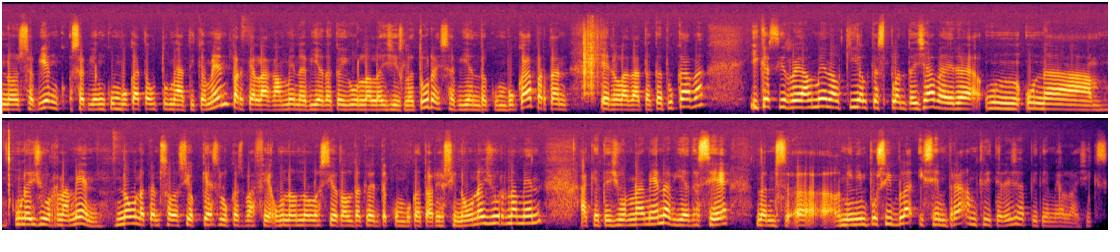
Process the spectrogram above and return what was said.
no s'havien convocat automàticament, perquè legalment havia decaigut la legislatura i s'havia havien de convocar, per tant, era la data que tocava, i que si realment aquí el que es plantejava era un, una, un ajornament, no una cancel·lació, que és el que es va fer, una anul·lació del decret de convocatòria, sinó un ajornament, aquest ajornament havia de ser doncs, eh, el mínim possible i sempre amb criteris epidemiològics.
